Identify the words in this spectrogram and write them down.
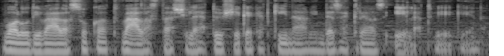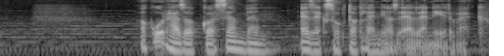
valódi válaszokat, választási lehetőségeket kínál mindezekre az élet végén. A kórházakkal szemben ezek szoktak lenni az ellenérvek.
